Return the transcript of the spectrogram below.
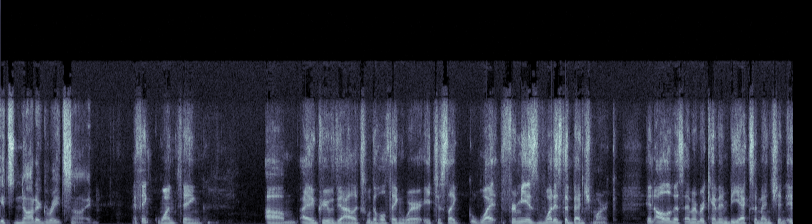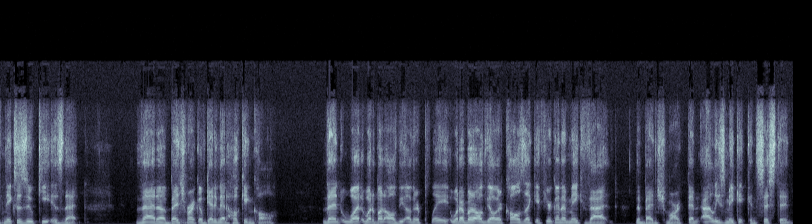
it's not a great sign i think one thing um i agree with you alex with the whole thing where it's just like what for me is what is the benchmark in all of this i remember kevin bieksa mentioned if nick suzuki is that that uh, benchmark of getting that hooking call, then what what about all the other play? What about all the other calls? Like if you're gonna make that the benchmark, then at least make it consistent.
